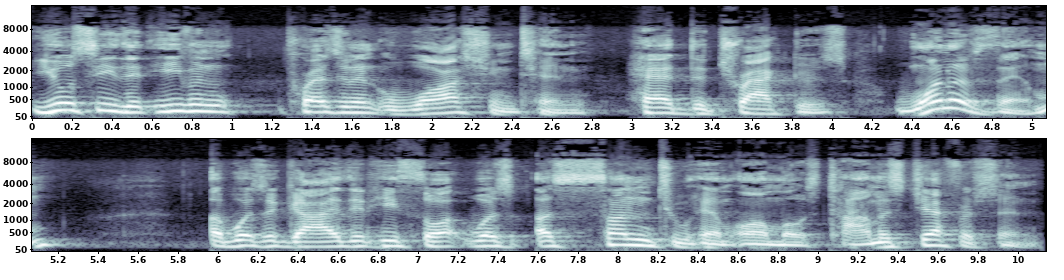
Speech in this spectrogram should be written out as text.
You'll see that even President Washington had detractors. One of them uh, was a guy that he thought was a son to him almost, Thomas Jefferson.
